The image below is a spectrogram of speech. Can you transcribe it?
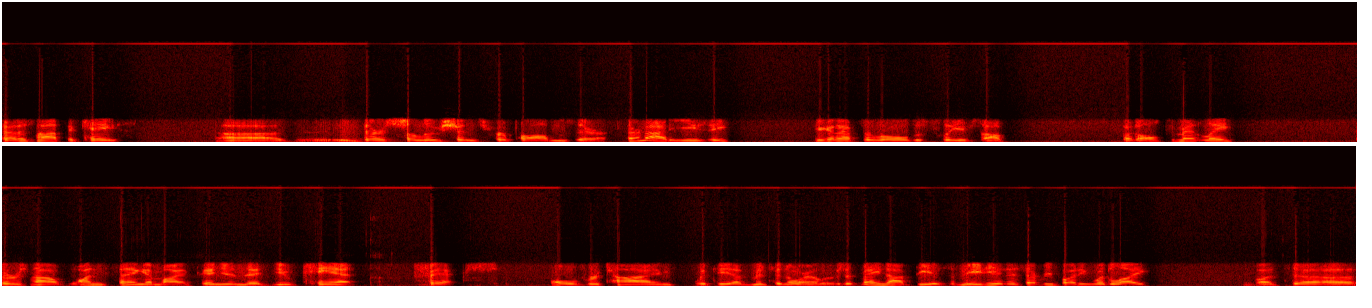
That is not the case. Uh, there's solutions for problems there. They're not easy. You're going to have to roll the sleeves up. But ultimately, there's not one thing, in my opinion, that you can't fix over time with the Edmonton Oilers. It may not be as immediate as everybody would like, but uh,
